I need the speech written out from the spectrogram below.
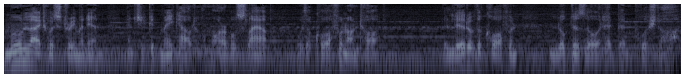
Moonlight was streaming in, and she could make out a marble slab with a coffin on top. The lid of the coffin looked as though it had been pushed off.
